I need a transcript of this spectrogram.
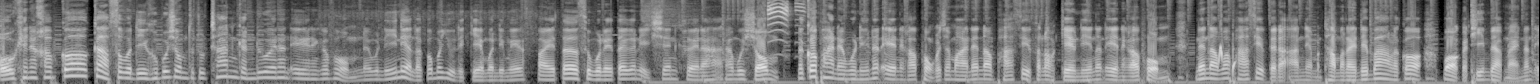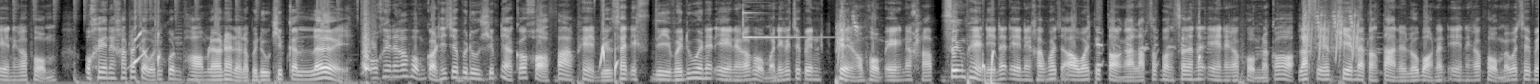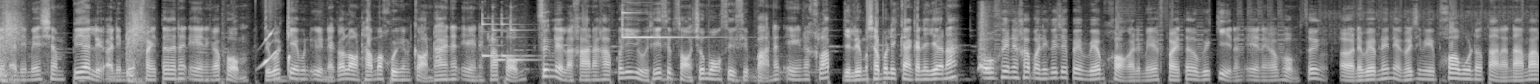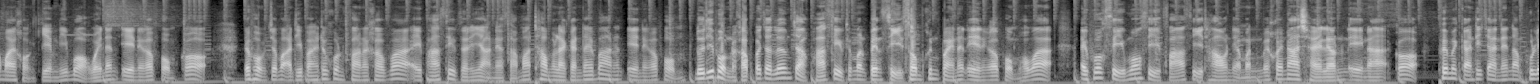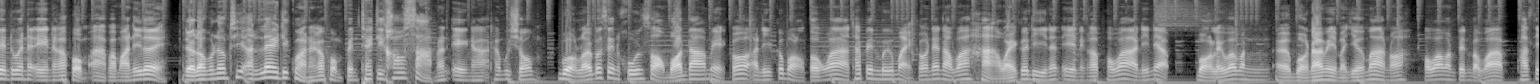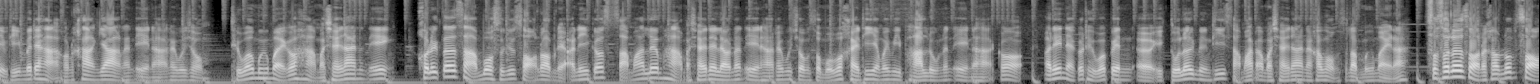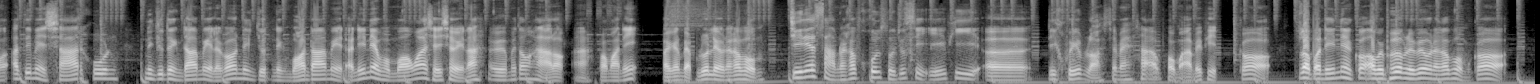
โอเคนะครับก็กราบสวัสดีคุณผู้ชมทุกๆท่านกันด้วยนั่นเองนะครับผม ในวันนี้เนี่ยเราก็มาอยู่ในเกม Anime Fighter Simulator กันอีกเช่นเคยนะฮะท่านผู้ชม แล้วก็ภายในวันนี้นั่นเองนะครับผมก็จะมาแนะนำพาสซีฟสำหรับเกมนี้นั่นเองนะครับผมแนะนำว่าพาสซีฟแต่ละอันเนี่ยมันทำอะไรได้บ้างแล้วก็เหมาะกับทีมแบบไหนนั่นเองนะครับผมโอเคนะครับถ้าเกิดว่าทุกคนพร้อมแล้วเนี่ยเดี๋ยวเราไปดูคลิปกันเลยโอเคนะครับผมก่อนที่จะไปดูคลิปเนี่ยก็ขอฝากเพจ b u i l d XD ไว้ด้วยนั่นเองนะครับผมอันนี้ก็จะเป็นเพจของผมเองนะครับซึ่งเพจนี้นั่นเองนะครับก็จะเอาไว้ติดต่องานรับสปอนเซอร์นั่นเองนะครับผมแล้วก็รับ AFK แมปต่างๆในโรบอกนั่นเองนะครับผมไม่ว่าจะเป็น Anime Champion หรือ Anime Fighter นั่นเองนะครับผมหรือว่าเกมอื่นๆเนี่ยก็ลองทำมาคุยกันก่อนได้นั่นเองนะครับผมซึ่งเรทราคานะครับก็จะอยู่ที่ 12 ชั่วโมง 40 บาทนั่นเองนะครับอย่าลืมมาใช้บริการกันเยอะๆนะโอเคนะครับ อันนี้ก็จะเป็นเว็บของ Anime Fighter Wiki นั่นเองนะครับผม ซึ่งเในเว็บนี้เนี่ยก็จะมีข้อมูลต่างๆ นานามากมายของเกมนี้บอกไว้นั่นเองนะครับผม ก็เดี๋ยวผมจะมาอธิบายให้ทุกคนฟังนะครับว่าไอ้พาสซีฟแต่ละอย่างเนี่ยสามารถทำอะไรกันได้บ้างนั่นเองนะครับผม โดยที่ผมนะครับก็จะเริ่มจากพาสซีฟที่มันเป็นสีส้มขึ้นไปนั่นเองนะครับผม เพราะว่าไอ้พวกสีม่วงสีฟ้าสีเทาเนี่ยมันไม่ค่อยน่าใช้แล้วนั่นเองนะฮะ ก็ เพื่อเป็นการที่จะแนะนำผู้เล่นด้วยนั่นเองนะครับผมอ่าประมาณนี้เลยเดี๋ยวเรามาเริ่มที่อันแรกดีกว่านะครับผมเป็นแท็กที่เข้า3นั่นเองนะฮะท่านผู้ชม บวก 100%คูณ2บอสดาเมจก็อันนี้ก็บอกตรงๆว่าถ้าเป็นมือใหม่ก็แนะนำว่าหาไว้ก็ดีนั่นเองนะครับเพราะว่าอันนี้เนี่ยบอกเลยว่ามันเออบวกดาเมจมาเยอะมากเนาะเพราะว่ามันเป็นแบบว่าพาสซีฟที่ไม่ได้หาค่อนข้างยากนั่นเองนะฮะท่านผู้ชม ถือว่ามือใหม่ก็หามาใช้ได้นั่นเองคอลเลกเตอร์3บวก0.2 ดอกเนี่ย อันนี้ก็สามารถเริ่มหามาใช้ได้แล้วนั่นเองฮะท่านผู้ชมสมมติว่าใครที่ยังไม่มีพาร์ลุงนั่นเองนะฮะก็อันนี้เนี่ยก็ถือว่าเป็นเอ่ออีกตัวเลือกหนึ่งที่สามารถเอามาใช้ได้นะครับผมสำหรับมือใหม่นะโซเซอร์สองนะครับลบ2อัลติเมทชาร์จคูณ1.1 ดาเมจแล้วก็ 1.1 บอสดาเมจอันนี้เนี่ยผมมองว่าเฉยๆนะเออไม่ต้องหาหรอกอะประมาณนี้ไปกันแบบรวดเร็วนะครับผม g n 3นะครับคูณ0.4 EP เอ่อ decrease เหรอใช่ไหมถ้าผมอ่านไม่ผิดก็ สำหรับอันนี้เนี่ยก็เอาไปเพิ่มเลเวลนะครับผมก็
